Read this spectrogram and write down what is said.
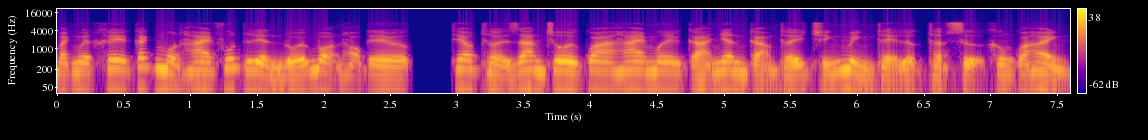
Bạch Nguyệt Khê cách 1-2 phút liền đối bọn họ kêu, theo thời gian trôi qua 20 cá nhân cảm thấy chính mình thể lực thật sự không quá hành.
